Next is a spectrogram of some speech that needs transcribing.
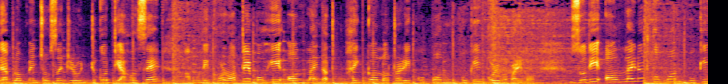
development ছ'চাইটিৰ উদ্যোগত দিয়া হৈছে। আপুনি ঘৰতে বহি অনলাইনত ভাগ্য লটাৰী কুপন বুকিং কৰিব পাৰিব। যদি অনলাইনত কুপন বুকিং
